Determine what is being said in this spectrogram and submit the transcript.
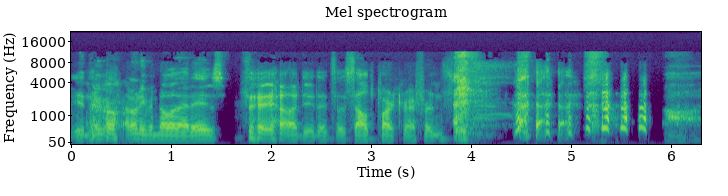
You I don't, even, know, I don't even know what that is. yeah, dude, it's a South Park reference. oh,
